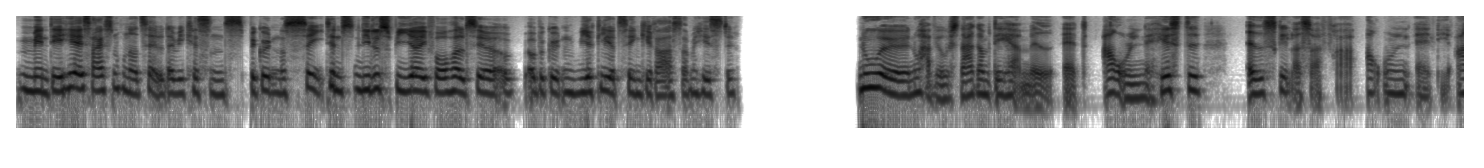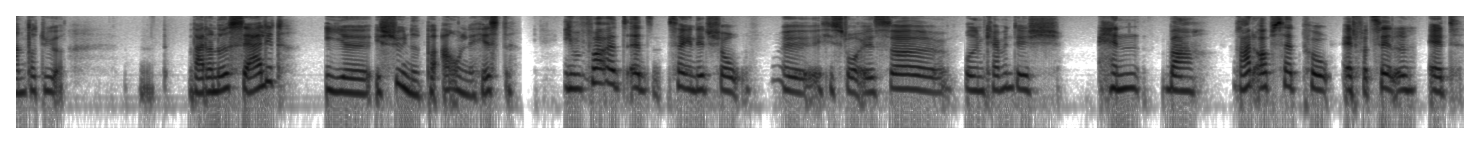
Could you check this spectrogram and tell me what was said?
Men det er her i 1600-tallet, at vi kan sådan begynde at se den lille spire i forhold til at, at begynde virkelig at tænke i raser med heste. Nu, øh, nu har vi jo snakket om det her med, at avlen af heste adskiller sig fra avlen af de andre dyr. Var der noget særligt i, øh, i synet på avlen af heste? Jamen for at, at tage en lidt sjov øh, historie, så William Cavendish, han var ret opsat på at fortælle, at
